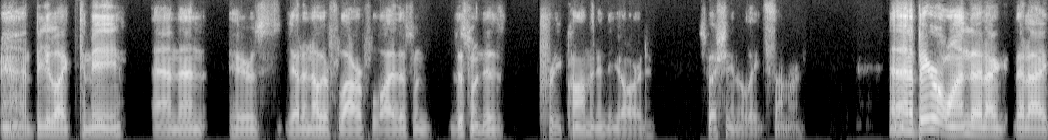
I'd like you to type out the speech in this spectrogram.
bee-like to me. And then here's yet another flower fly. This one, this one is pretty common in the yard, especially in the late summer. And a bigger one that I that I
